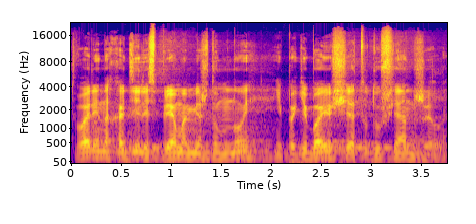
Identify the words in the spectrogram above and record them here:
Твари находились прямо между мной и погибающей от удушья Анжелы.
